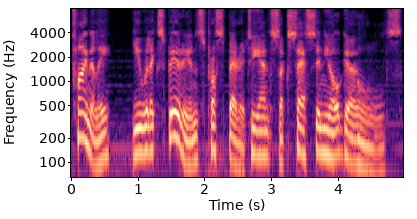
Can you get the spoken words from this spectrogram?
Finally, you will experience prosperity and success in your goals,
